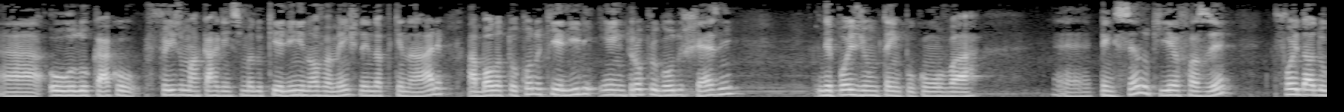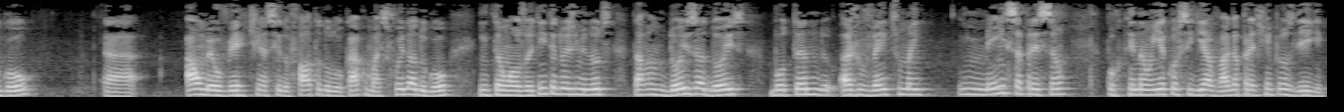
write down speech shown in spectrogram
Uh, o Lukaku fez uma carga em cima do Chiellini novamente dentro da pequena área. A bola tocou no Chiellini e entrou para o gol do Chesney. Depois de um tempo com o VAR é, pensando o que ia fazer, foi dado o gol. Uh, ao meu ver, tinha sido falta do Lukaku, mas foi dado gol. Então, aos 82 minutos, estavam 2 a 2 botando a Juventus uma imensa pressão, porque não ia conseguir a vaga para a Champions League.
